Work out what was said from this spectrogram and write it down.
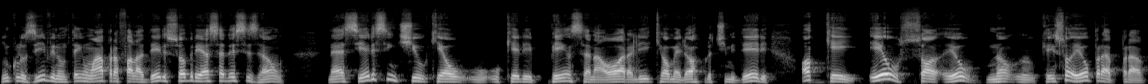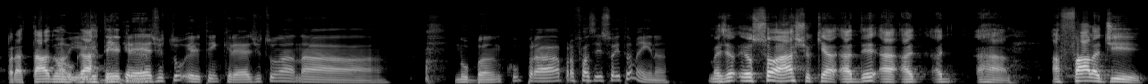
Inclusive, não tenho um A para falar dele sobre essa decisão. Né? Se ele sentiu que é o, o, que ele pensa na hora ali, que é o melhor para o time dele, ok. Eu só, eu não, quem sou eu para estar tá no não, lugar ele dele? Tem né? crédito, né? Ele tem crédito na, na no banco para fazer isso aí também, né? Mas eu, eu só acho que a, a, a, a, a fala de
